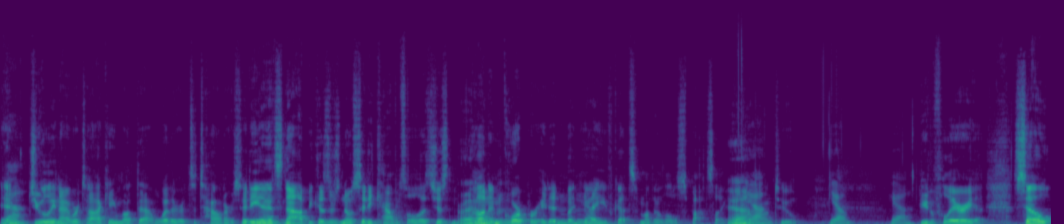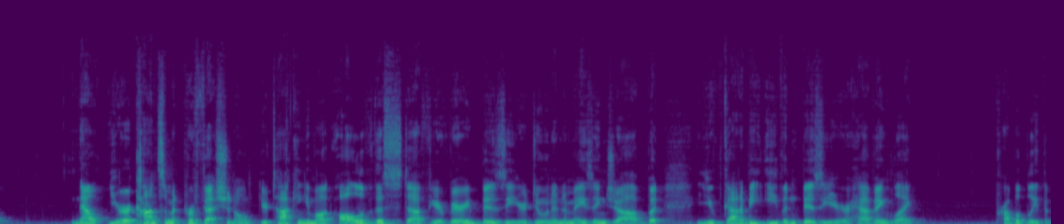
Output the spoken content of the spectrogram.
And Yeah. Julie and I were talking about that, whether it's a town or a city. And it's not because there's no city council, it's just Right. unincorporated. But mm-hmm. yeah, you've got some other little spots like that Yeah. around too. Yep. Yeah. Beautiful area. So now you're a consummate professional. You're talking about all of this stuff. You're very busy. You're doing an amazing job. But you've got to be even busier having like probably the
